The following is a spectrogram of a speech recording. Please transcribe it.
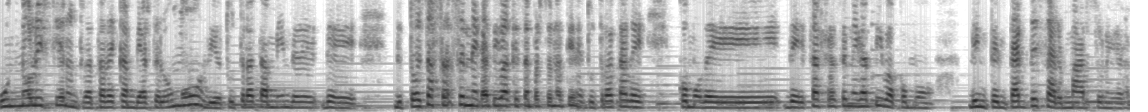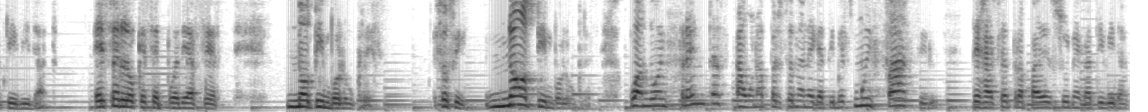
Un no lo hicieron, trata de cambiárselo. Un odio, tú tratas también de, todas esas frases negativas que esa persona tiene, tú tratas de como de esa frase negativa, como de intentar desarmar su negatividad. Eso es lo que se puede hacer. No te involucres. Eso sí, no te involucres. Cuando enfrentas a una persona negativa es muy fácil dejarse atrapar en su negatividad.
